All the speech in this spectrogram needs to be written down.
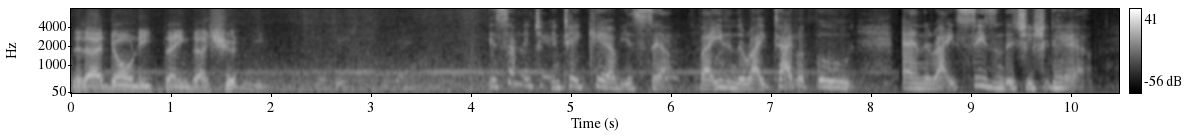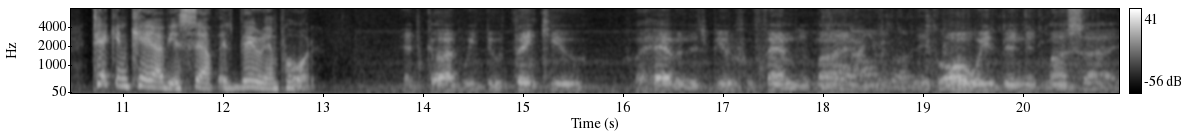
that I don't eat things I shouldn't eat. It's something that you can take care of yourself by eating the right type of food and the right season that you should have. Taking care of yourself is very important. And God, we do thank you for having this beautiful family of mine. They've always been at my side.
